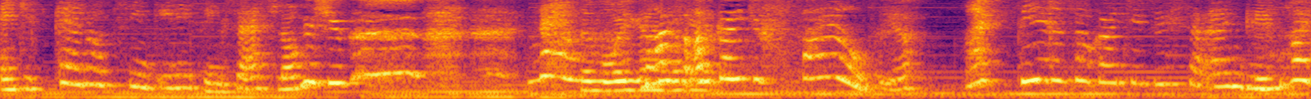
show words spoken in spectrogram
and you cannot think anything. So as long as you, no, The more you're my, gonna I'm forget. going to fail. Yeah. My parents are going to be so angry. My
